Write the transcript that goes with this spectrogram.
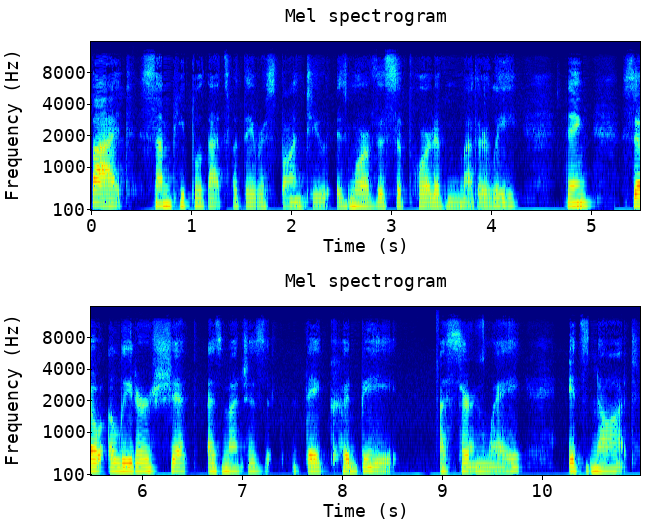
But some people, that's what they respond to is more of the supportive motherly thing. So a leadership, as much as they could be a certain way, it's not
